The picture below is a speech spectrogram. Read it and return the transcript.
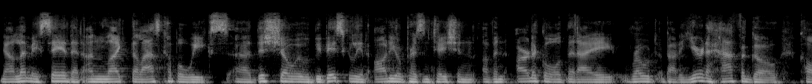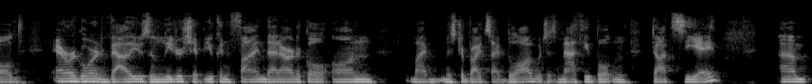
Now, let me say that unlike the last couple weeks, uh, this show it will be basically an audio presentation of an article that I wrote about a year and a half ago called Aragorn Values and Leadership. You can find that article on my Mr. Brightside blog, which is matthewboulton.ca. Um,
